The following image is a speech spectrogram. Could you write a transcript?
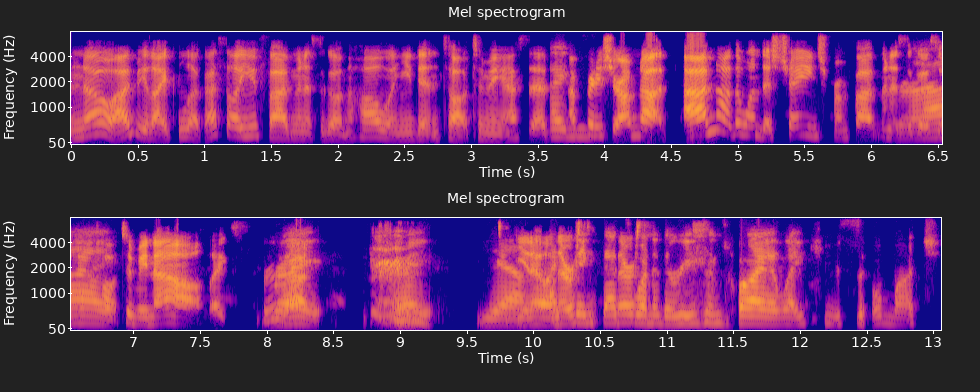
no. I'd be like, look, I saw you five minutes ago in the hallway and you didn't talk to me. I said, I'm pretty sure I'm not. I'm not the one that's changed from five minutes ago. So don't talk to me now. Like screw Right. Right. Yeah. You know, and I there's- think that's there's- one of the reasons why I like you so much.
